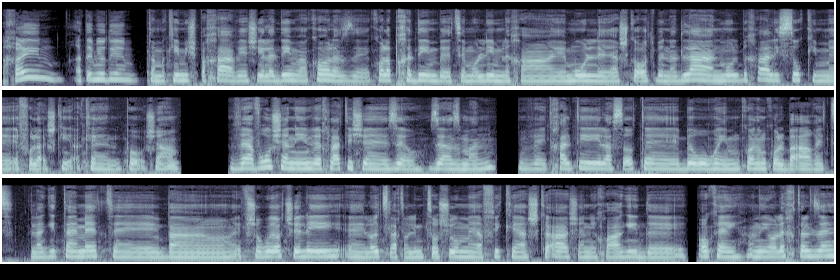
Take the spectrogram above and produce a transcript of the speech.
החיים, אתם יודעים. אתה מקים משפחה ויש ילדים והכל, אז uh, כל הפחדים בעצם עולים לך uh, מול uh, השקעות בנדל"ן, מול בכלל עיסוק עם uh, איפה להשקיע, כן, פה, שם. ועברו שנים והחלטתי שזהו, זה הזמן. והתחלתי לעשות uh, בירורים, קודם כל בארץ. להגיד את האמת, uh, באפשרויות שלי uh, לא הצלחתי למצוא שום אפיק השקעה שאני יכולה להגיד, uh, אוקיי, אני הולכת על זה,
